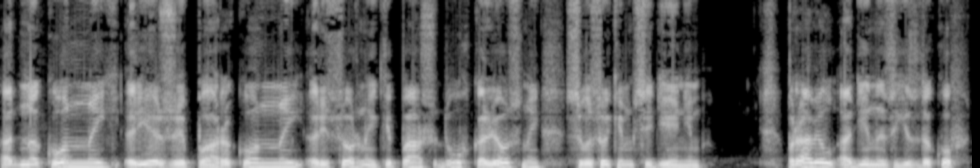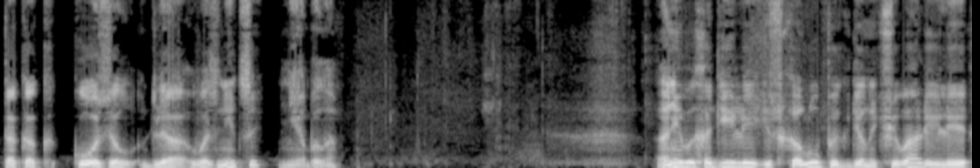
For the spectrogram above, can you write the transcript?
одноконный, реже пароконный, рессорный экипаж, двухколесный, с высоким сиденьем. Правил один из ездаков, так как козел для возницы не было. Они выходили из халупы, где ночевали, или,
